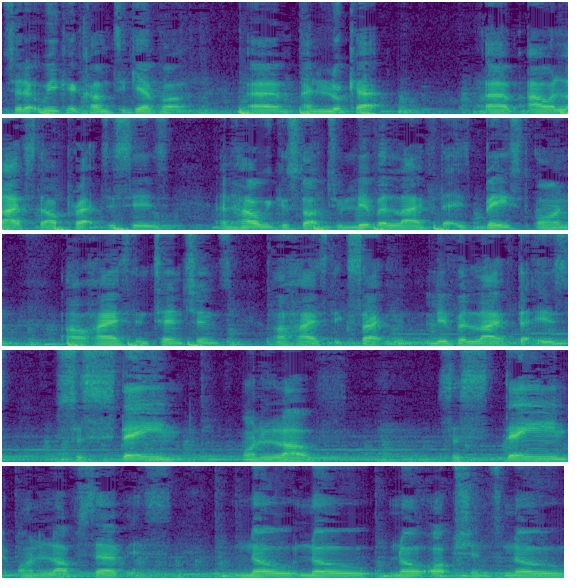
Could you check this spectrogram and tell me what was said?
so that we can come together um, and look at um, our lifestyle practices and how we can start to live a life that is based on our highest intentions, our highest excitement, live a life that is sustained on love, sustained on love service. No, no, no options, no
